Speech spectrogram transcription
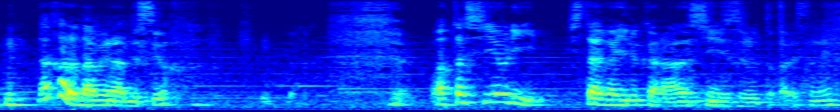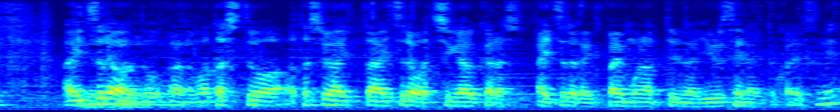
だからダメなんですよ 私より下がいるから安心するとかですね。あいつらはどうあの私とは私はあいつらは違うからあいつらがいっぱいもらってるのは許せないとかですね。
